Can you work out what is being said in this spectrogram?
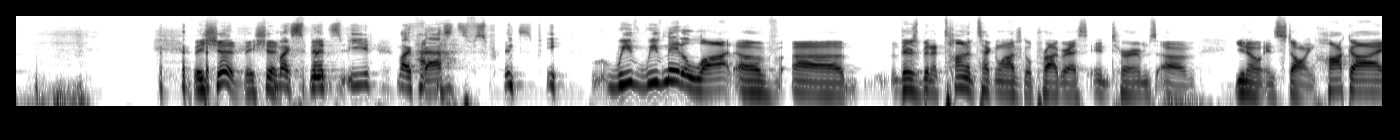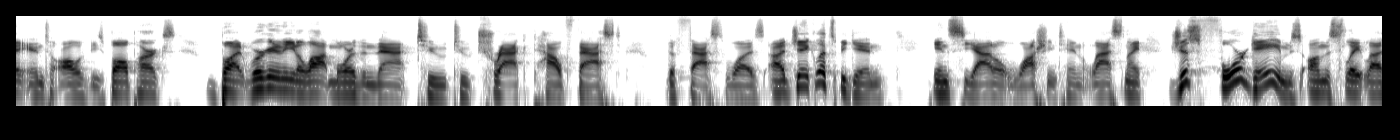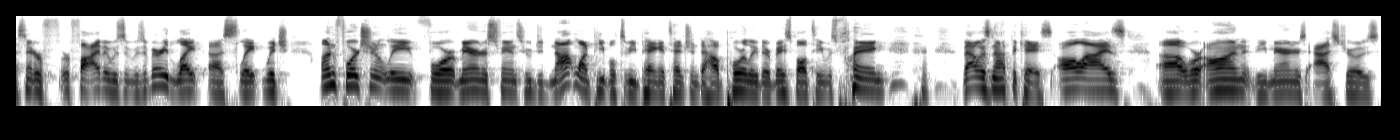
they should. They should. my sprint That's, speed, my fast sprint speed. We've we've made a lot of. Uh, there's been a ton of technological progress in terms of you know, installing Hawkeye into all of these ballparks. But we're going to need a lot more than that to to track how fast the fast was. Uh, Jake, let's begin in Seattle, Washington last night. Just four games on the slate last night, or, or five. It was it was a very light uh, slate, which unfortunately for Mariners fans who did not want people to be paying attention to how poorly their baseball team was playing, that was not the case. All eyes uh, were on the Mariners Astros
